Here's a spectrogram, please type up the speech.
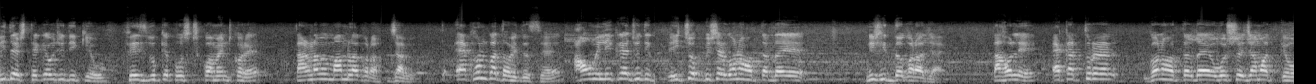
বিদেশ থেকেও যদি কেউ ফেসবুকে পোস্ট কমেন্ট করে, তার নামে মামলা করা যাবে। তো এখন কথা হইতেছে, আওয়ামী লীগরা যদি এই চব্বিশের গণহত্যার দায়ে নিষিদ্ধ করা যায়, তাহলে একাত্তরের গণহত্যার দায়ে অবশ্যই জামাতকেও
